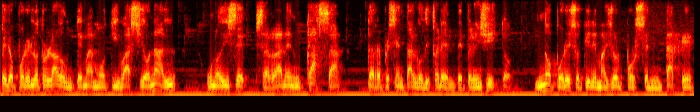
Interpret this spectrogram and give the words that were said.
pero por el otro lado un tema motivacional, uno dice cerrar en casa te representa algo diferente, pero insisto, no por eso tiene mayor porcentaje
